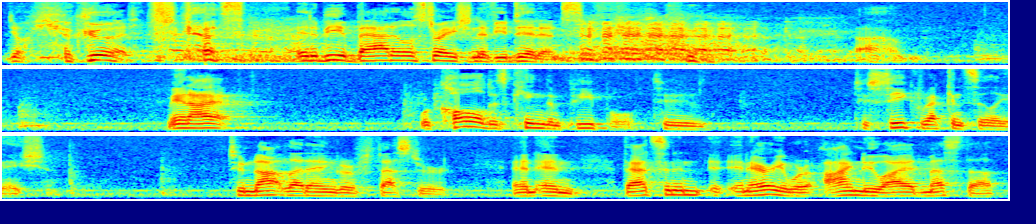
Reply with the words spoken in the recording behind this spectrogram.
You're good. Because it'd be a bad illustration if you didn't. um, man, I, we're called as kingdom people to, to seek reconciliation, to not let anger fester. And, and that's an, an area where I knew I had messed up.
